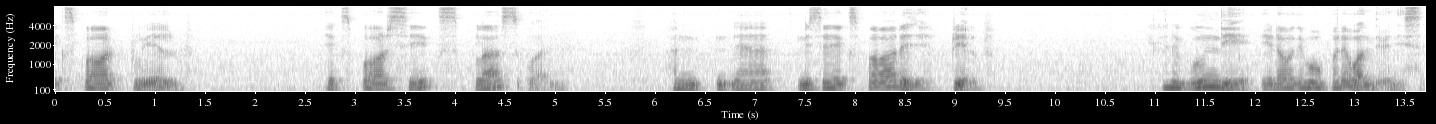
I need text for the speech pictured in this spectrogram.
X power twelve, x power six plus one, আর নিচে এক্স পাওয়ার এই যে টুয়েলভ। এখানে গুণ দিয়ে এটাও দেবো, উপরে ওয়ান দেবে নিচে।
